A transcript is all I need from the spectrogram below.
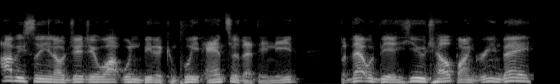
Obviously, you know, JJ Watt wouldn't be the complete answer that they need, but that would be a huge help on Green Bay.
